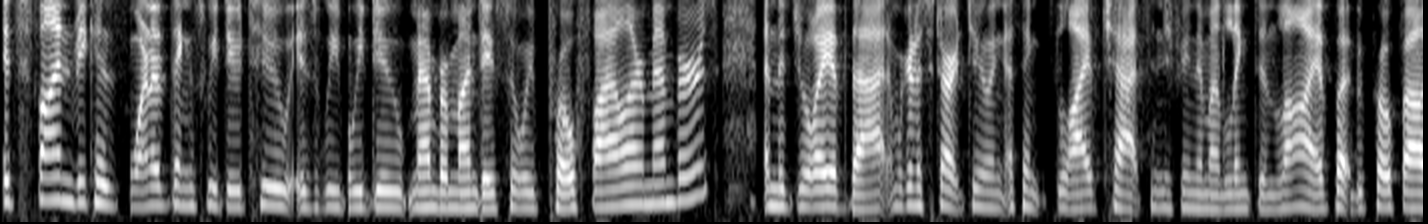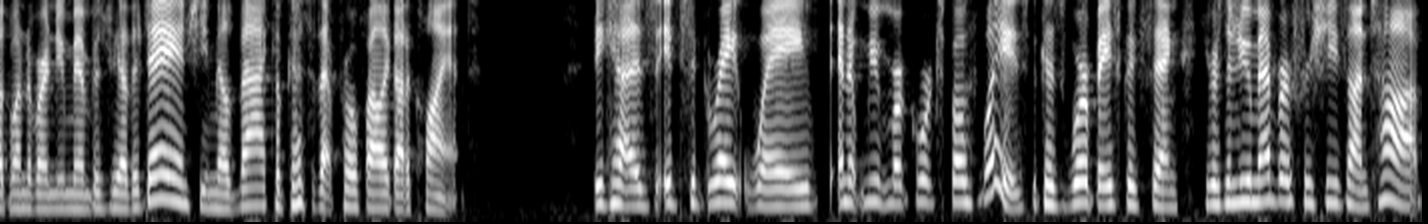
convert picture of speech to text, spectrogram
It's fun because one of the things we do too is we, we do member Mondays, so we profile our members and the joy of that. And we're going to start doing, I think, live chats, interviewing them on LinkedIn Live. But we profiled one of our new members the other day and she emailed back, because of that profile, I got a client because it's a great way and it works both ways because we're basically saying here's a new member for she's on top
